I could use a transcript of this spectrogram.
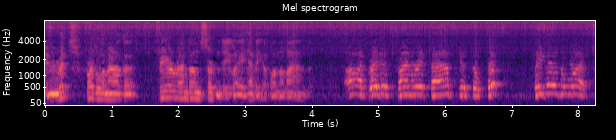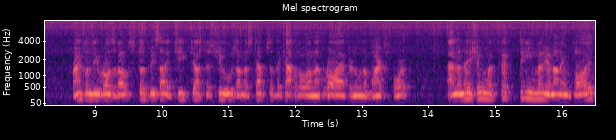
In rich, fertile America, fear and uncertainty lay heavy upon the land. Our greatest primary task is to put people to work. Franklin D. Roosevelt stood beside Chief Justice Hughes on the steps of the Capitol on that raw afternoon of March 4th, and a nation with 15 million unemployed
